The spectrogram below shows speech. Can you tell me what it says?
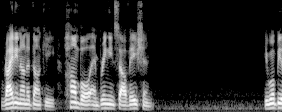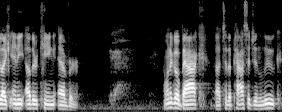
riding on a donkey, humble and bringing salvation. He won't be like any other king ever. I want to go back uh, to the passage in Luke.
